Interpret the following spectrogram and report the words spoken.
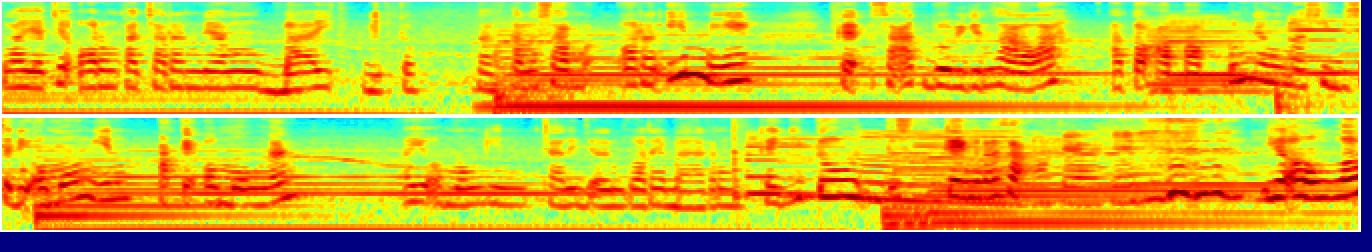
layaknya orang pacaran yang baik gitu. Nah kalau sama orang ini kayak saat gue bikin salah atau apa pun yang masih bisa diomongin pakai omongan ayo omongin cari jalan keluarnya bareng kayak gitu. Terus kayak ngerasa oke oke. Ya Allah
